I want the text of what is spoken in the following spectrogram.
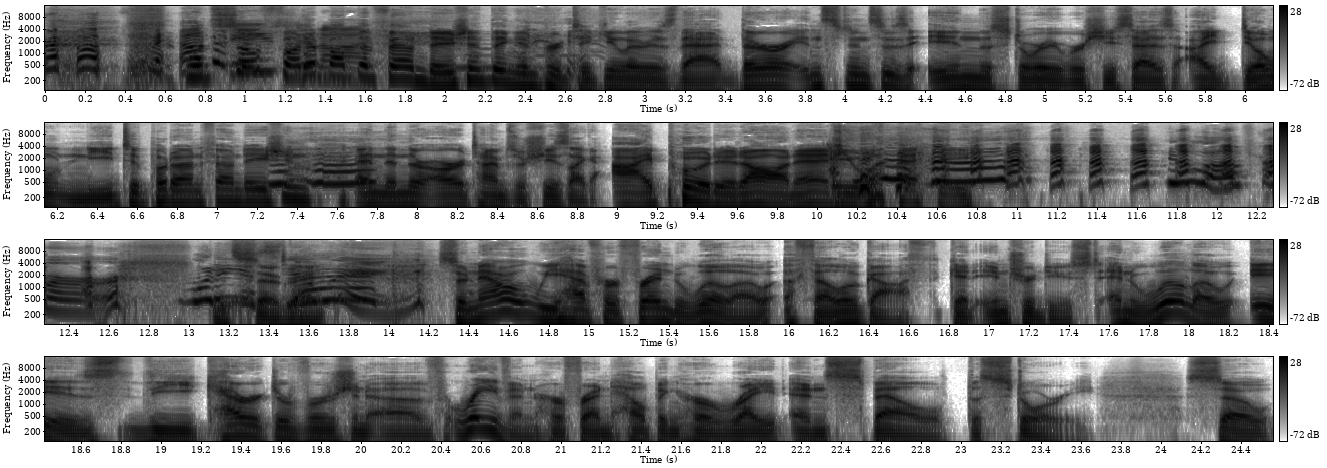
of What's so fun foundation about the foundation thing in particular is that there are instances in the story where she says, I don't need to put on foundation. Mm-hmm. and then there are times where she's like, I put it on anyway. I love her. What are It's you so great. doing? So now we have her friend Willow, a fellow goth, get introduced. And Willow is the character version of Raven, her friend helping her write and spell the story. So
